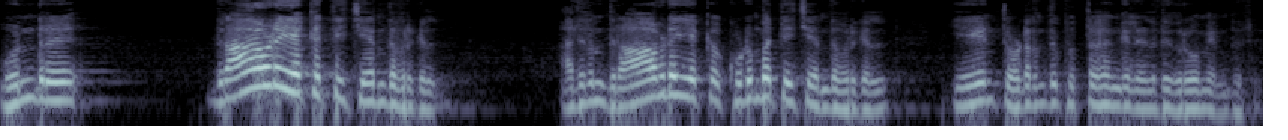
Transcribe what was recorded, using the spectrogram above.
ஒன்று திராவிட இயக்கத்தைச் சேர்ந்தவர்கள். அதிலும் திராவிட இயக்க குடும்பத்தைச் சேர்ந்தவர்கள் ஏன் தொடர்ந்து புத்தகங்கள் எழுதுகிறோம் என்பது.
